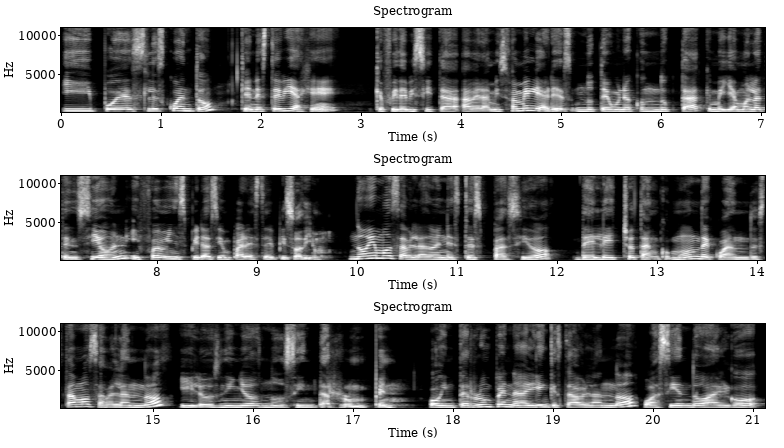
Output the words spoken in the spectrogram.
Y pues les cuento que en este viaje fui de visita a ver a mis familiares, noté una conducta que me llamó la atención y fue mi inspiración para este episodio. No hemos hablado en este espacio del hecho tan común de cuando estamos hablando y los niños nos interrumpen o interrumpen a alguien que está hablando o haciendo algo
